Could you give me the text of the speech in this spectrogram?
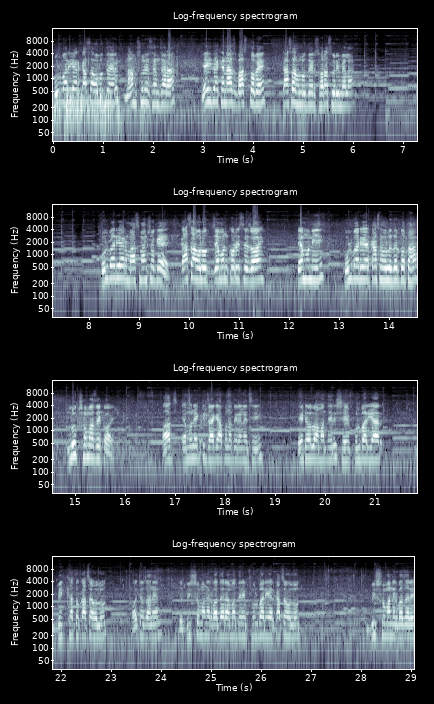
ফুলবাড়িয়ার কাঁচা হলুদের নাম শুনেছেন যারা। এই দেখেন আজ বাস্তবে কাঁচা হলুদের সরাসরি মেলা। ফুলবাড়িয়ার মাছ মাংসকে কাঁচা হলুদ যেমন করেছে জয়, তেমনি ফুলবাড়িয়ার কাঁচা হলুদের কথা লোক সমাজে কয়। আজ এমন একটি জায়গা আপনাদের এনেছি, এটা হলো আমাদের সেই ফুলবাড়িয়ার বিখ্যাত কাঁচা হলুদ। হয়তো জানেন যে বিশ্বমানের বাজারে আমাদের এই ফুলবাড়িয়ার কাঁচা হলুদ বিশ্বমানের বাজারে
